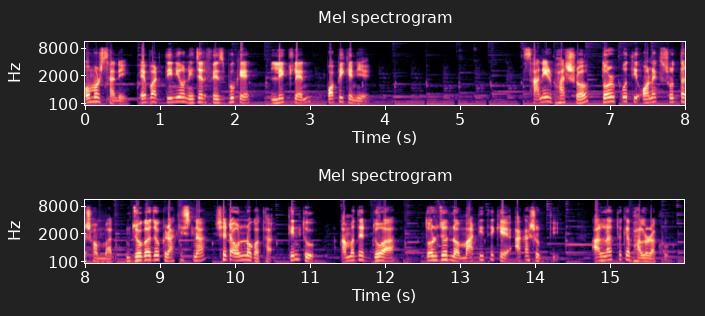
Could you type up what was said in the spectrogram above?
ওমর সানি। এবার তিনিও নিজের ফেসবুকে লিখলেন পপিকে নিয়ে। সানির ভাষ্য, তোর প্রতি অনেক শ্রদ্ধা, সম্মান। যোগাযোগ রাখিস না, সেটা অন্য কথা। কিন্তু আমাদের দোয়া তোর জন্য মাটি থেকে আকাশ অব্দি। আল্লাহ তোকে ভালো রাখুক।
